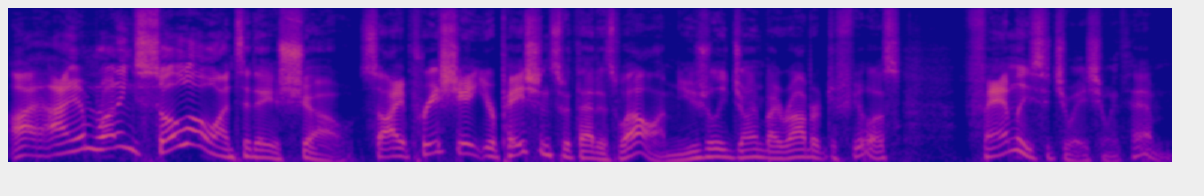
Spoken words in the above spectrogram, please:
I, I am running solo on today's show, so I appreciate your patience with that as well. I'm usually joined by Robert DeFelice. Family situation with him.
